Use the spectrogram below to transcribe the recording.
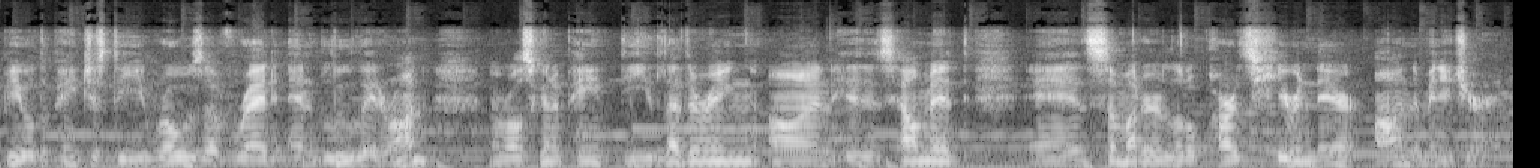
be able to paint just the rows of red and blue later on. And we're also going to paint the leathering on his helmet and some other little parts here and there on the miniature.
